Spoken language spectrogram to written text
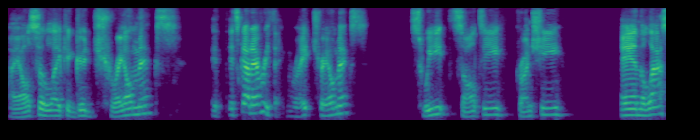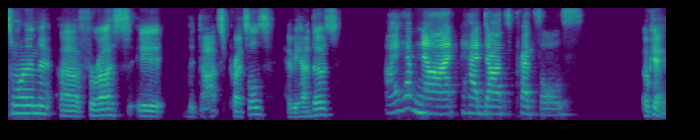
I also like a good trail mix. It, has got everything, right? Trail mix, sweet, salty, crunchy. And the last one uh, for us, it, the Dots pretzels. Have you had those? I have not had Dots pretzels. Okay.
